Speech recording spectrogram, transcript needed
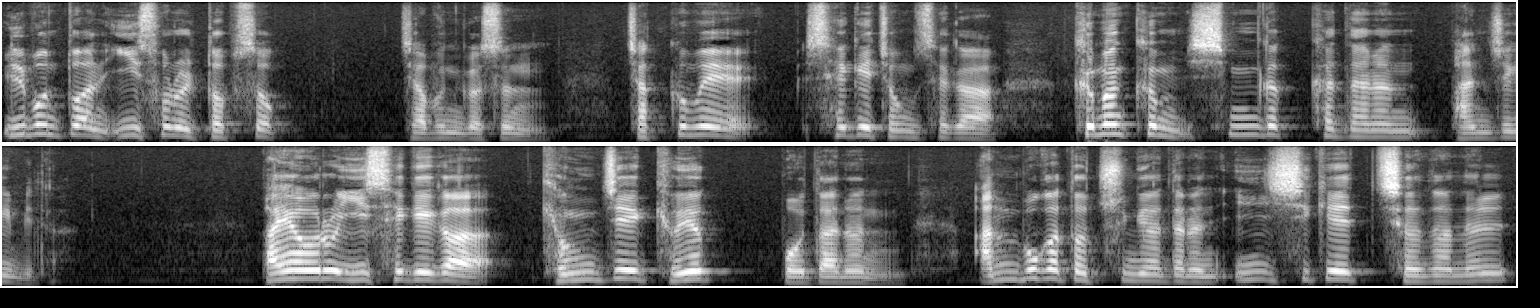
일본 또한 이 손을 덥석 잡은 것은 작금의 세계 정세가 그만큼 심각하다는 반증입니다. 바야흐로 이 세계가 경제 교역보다는 안보가 더 중요하다는 인식의 전환을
